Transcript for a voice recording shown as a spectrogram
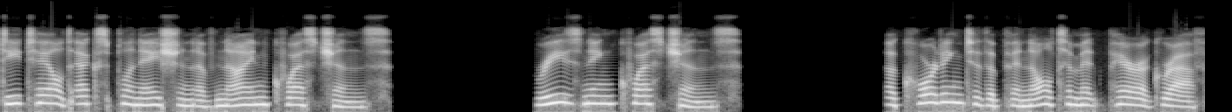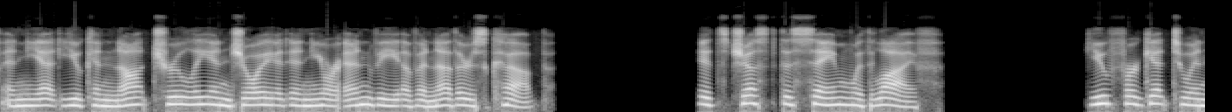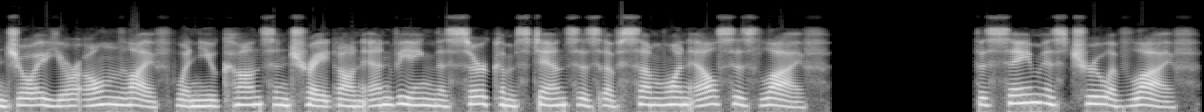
Detailed explanation of 9 questions. Reasoning questions. According to the penultimate paragraph, and yet you cannot truly enjoy it in your envy of another's cup. It's just the same with life. You forget to enjoy your own life when you concentrate on envying the circumstances of someone else's life. The same is true of life.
